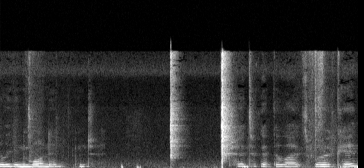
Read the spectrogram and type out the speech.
early in the morning. I'm trying to get the lights working.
